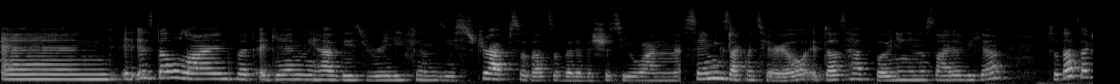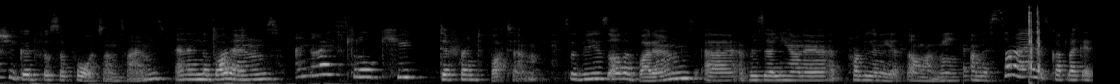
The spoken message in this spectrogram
and it is double lined but again we have these really flimsy straps so that's a bit of a shitty one same exact material it does have boning in the side over here so that's actually good for support sometimes and then the bottoms a nice little cute different bottom so these are the bottoms, uh, a Braziliana, probably gonna be a thong on me. On the side, it's got like a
